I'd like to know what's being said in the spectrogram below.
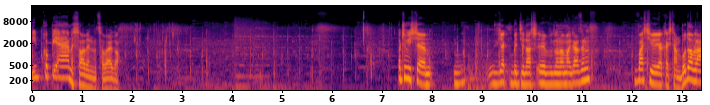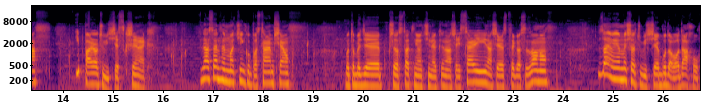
i kopiemy sobie na całego. Oczywiście, jak będzie nasz y, wyglądał magazyn, właściwie jakaś tam budowla i parę oczywiście skrzynek. W następnym odcinku postaram się, bo to będzie przedostatni odcinek naszej serii, naszego tego sezonu. Zajmujemy się oczywiście budową dachu.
